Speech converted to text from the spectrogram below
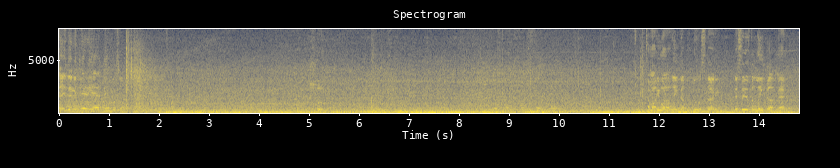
Hey, then again, he had demons on him. Come on, he want to link up and do a study. This is the link up, man.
